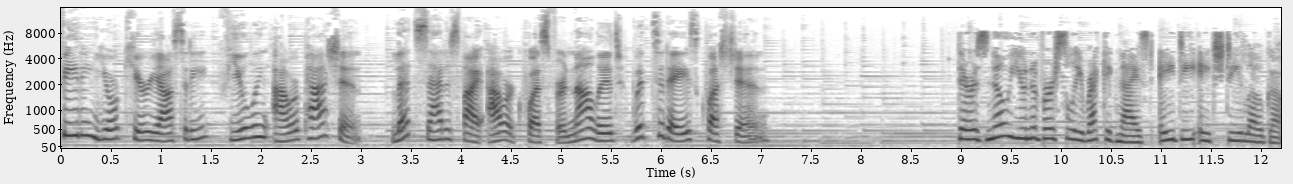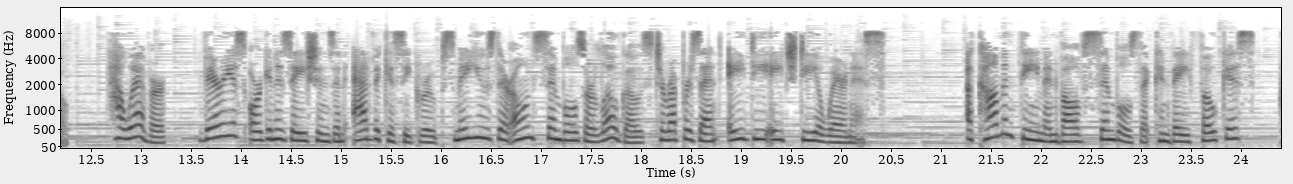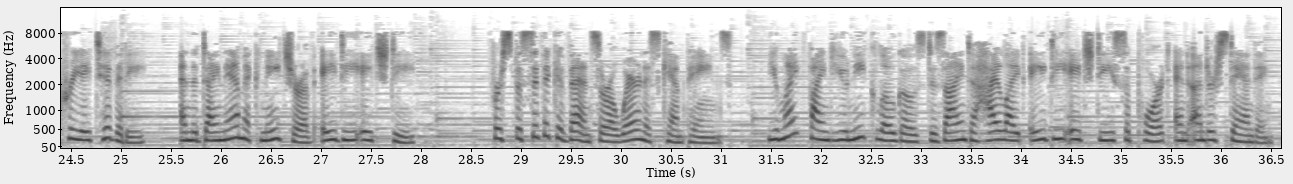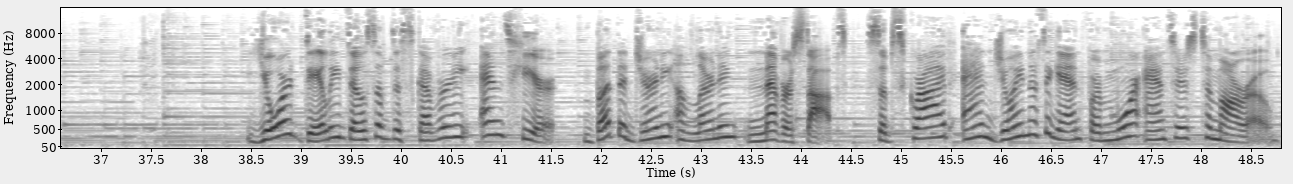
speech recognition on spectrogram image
feeding your curiosity, fueling our passion. Let's satisfy our quest for knowledge with today's question. There is no universally recognized ADHD logo. However, various organizations and advocacy groups may use their own symbols or logos to represent ADHD awareness. A common theme involves symbols that convey focus, creativity, and the dynamic nature of ADHD. For specific events or awareness campaigns, you might find unique logos designed to highlight ADHD support and understanding. Your daily dose of discovery ends here, but the journey of learning never stops. Subscribe and join us again for more answers tomorrow.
